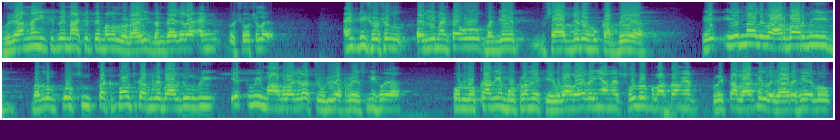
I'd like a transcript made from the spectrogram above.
ਰੋਜ਼ਾਨਾ ਹੀ ਕਿਤੇ ਨਾ ਕਿਤੇ ਮਤਲਬ ਲੜਾਈ, ਦੰਗਾ ਜਿਹੜਾ ਐਂ ਸੋਸ਼ਲ ਐਂਟੀ ਸੋਸ਼ਲ ਐਲੀਮੈਂਟ ਆ, ਉਹ ਦੰਗੇ ਸਾਬ ਜਿਹੜੇ ਉਹ ਕਰਦੇ ਆ। ਇਹ ਇਹਨਾਂ ਦੇ ਵਾਰ-ਵਾਰ ਵੀ ਮਤਲਬ ਪੁਲਿਸ ਤੱਕ ਪਹੁੰਚ ਕਰਨ ਦੇ ਬਾਵਜੂਦ ਵੀ ਇੱਕ ਵੀ ਮਾਮਲਾ ਜਿਹੜਾ ਚੋਰੀ ਦਾ ਟਰੇਸ ਨਹੀਂ ਹੋਇਆ। ਔਰ ਲੋਕਾਂ ਦੀਆਂ ਮੋਟਰਾਂ ਦੀਆਂ ਕੇਬਲਾਂ ਲੈ ਰਹੀਆਂ ਨੇ ਸੋਲਰ ਪਲਾਂਟਾਂ ਦੀਆਂ ਪਲੇਟਾਂ ਲਾ ਕੇ ਲਗਾ ਰਹੇ ਆ ਲੋਕ,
